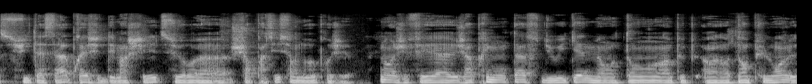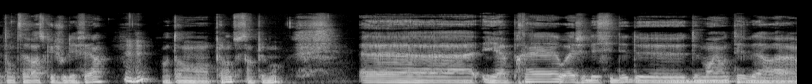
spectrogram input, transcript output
suite à ça après j'ai démarché sur euh, je suis reparti sur un nouveau projet. Non j'ai fait euh, j'ai repris mon taf du week-end mais en temps un peu plus- en temps plus loin le temps de savoir ce que je voulais faire. Mhm. en temps plein tout simplement. Euh, et après ouais j'ai décidé de, de m'orienter vers euh,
